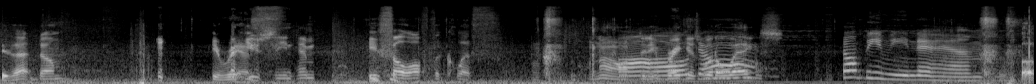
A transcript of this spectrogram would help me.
You that dumb? He Have you seen him? He fell off the cliff. No. Did he break Oh, his little legs? Don't be mean to him. Oh.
